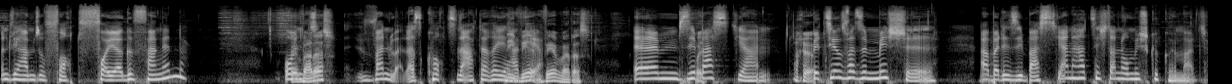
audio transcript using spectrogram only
Und wir haben sofort Feuer gefangen. Und war das? Wann war das? Kurz nach der Nee, Reha-Care. wer, wer war das? Ähm, Sebastian. Ja. Beziehungsweise Michel. Aber der Sebastian hat sich dann um mich gekümmert.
